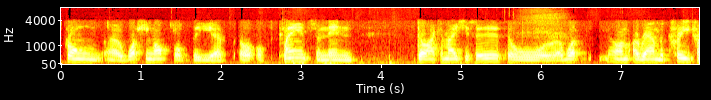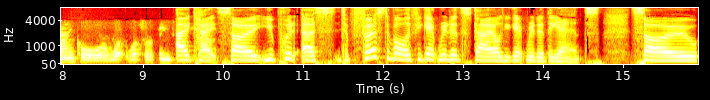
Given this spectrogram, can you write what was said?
strong uh, washing off of the uh, of the plants and then diatomaceous earth, or what? on around the tree trunk, or what? What sort of things? Okay, so you put a first of all, if you get rid of the scale, you get rid of the ants. So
